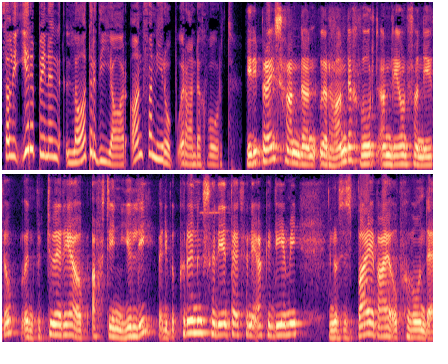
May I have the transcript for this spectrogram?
sal die erepenning later die jaar aan van hierop oorhandig word. Hierdie prys gaan dan oorhandig word aan Leon van Hierop in Pretoria op 18 Julie by die bekroningsgeleentheid van die akademie en ons is baie baie opgewonde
